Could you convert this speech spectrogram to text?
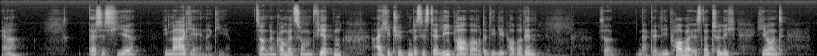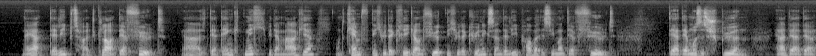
Ja, das ist hier die Magierenergie. So, und dann kommen wir zum vierten Archetypen, das ist der Liebhaber oder die Liebhaberin. So, na, der Liebhaber ist natürlich jemand, Naja, der liebt halt, klar, der fühlt. Ja, also der denkt nicht wie der Magier und kämpft nicht wie der Krieger und führt nicht wie der König, sondern der Liebhaber ist jemand, der fühlt. Der, der muss es spüren. Ja, der, der,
